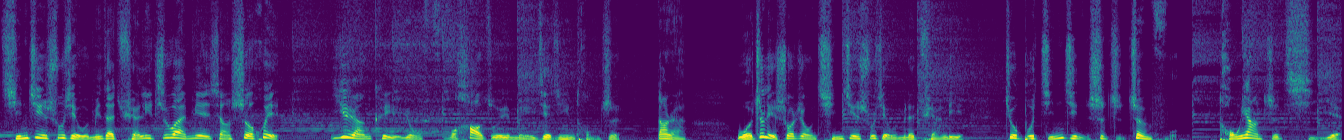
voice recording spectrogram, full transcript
情境书写文明在权力之外面向社会，依然可以用符号作为媒介进行统治。当然，我这里说这种情境书写文明的权利，就不仅仅是指政府，同样指企业。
